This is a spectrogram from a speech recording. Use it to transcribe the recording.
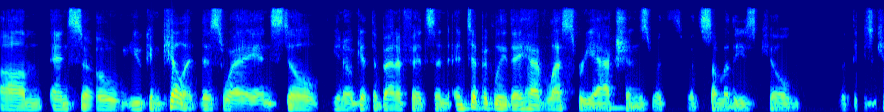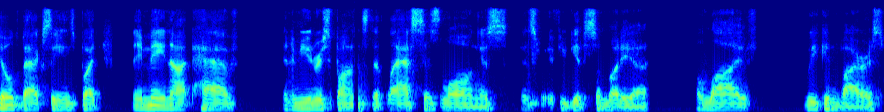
Um, and so you can kill it this way and still you know get the benefits. And and typically they have less reactions with with some of these killed with these killed vaccines but they may not have an immune response that lasts as long as as if you give somebody a a live weakened virus.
